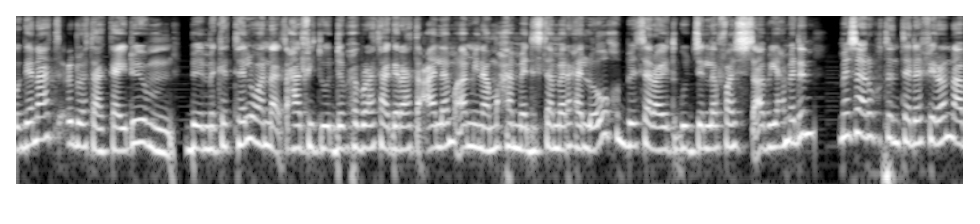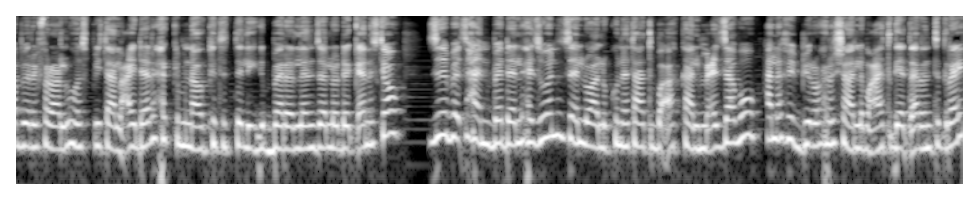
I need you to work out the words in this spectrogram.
ወገናት ዑደት ኣካይዱ እዩ። ብምክትል ዋና ጸሓፊት ውድብ ሕቡራት ሃገራት ዓለም ኣሚና መሓመድ ዝተመርሐ ልኡኽ ብሰራዊት ጉጅለ ፋሽስት ኣብይ ኣሕመድን መሻርኽቱን ተደፊረን ኣብ ሪፈራል ሆስፒታል ዓይደር ሕክምናዊ ክትትል ይግበረለን ዘሎ ደቂ ኣንስትዮ ዝበፅሐን በደል ሕዝወን ዘለዋሉ ኩነታት ብኣካል ምዕዛቡ ሓላፊ ቢሮ ሕርሻ ልምዓት ገጠርን ትግራይ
